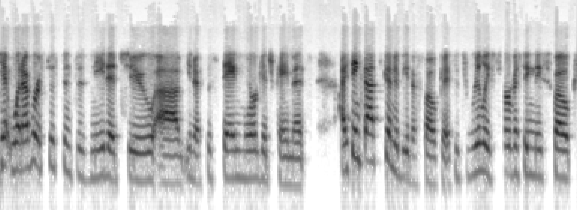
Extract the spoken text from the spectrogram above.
get whatever assistance is needed to um, you know sustain mortgage payments. I think that's going to be the focus. It's really servicing these folks.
